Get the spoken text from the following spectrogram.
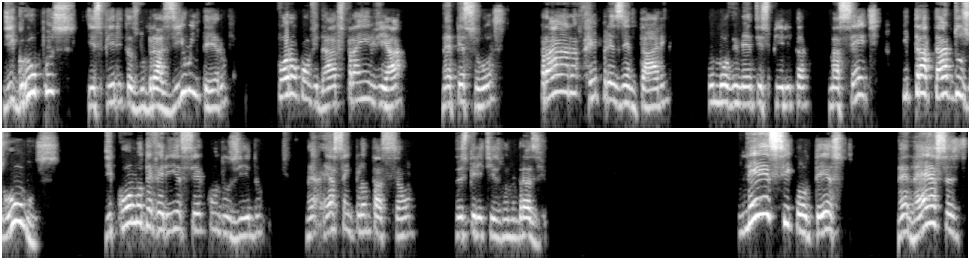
de grupos espíritas do Brasil inteiro foram convidados para enviar né, pessoas para representarem o movimento espírita nascente e tratar dos rumos de como deveria ser conduzido né, essa implantação do espiritismo no Brasil. Nesse contexto, né, nessas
